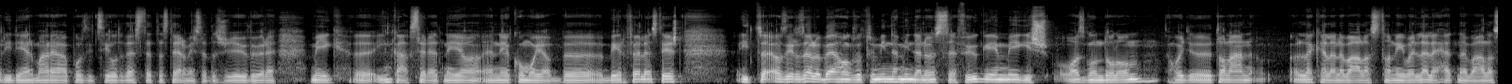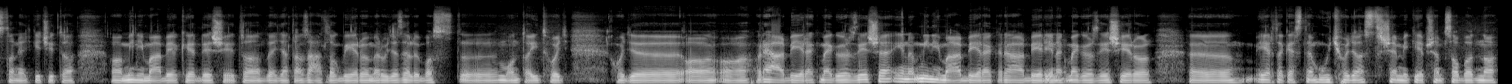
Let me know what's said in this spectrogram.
idén már reál pozíciót vesztett, az természetes, hogy a jövőre még inkább szeretné a, ennél komolyabb bérfejlesztést. Itt azért az előbb elhangzott, hogy minden minden összefügg, én mégis azt gondolom, hogy talán le kellene választani, vagy le lehetne választani egy kicsit a, a minimálbér kérdését az egyáltalán az átlagbérről, mert ugye az előbb azt mondta itt, hogy, hogy a, a reálbérek megőrzése, én a minimálbérek reálbérének megőrzéséről értekeztem úgy, hogy azt semmiképp sem szabadna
